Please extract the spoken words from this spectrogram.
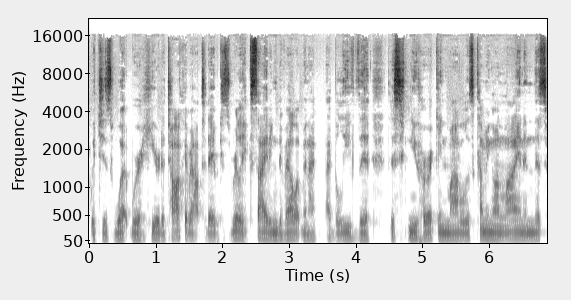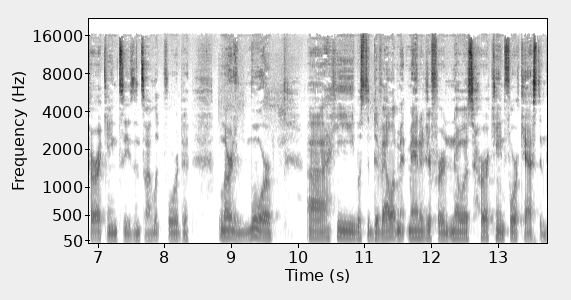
which is what we're here to talk about today because it's really exciting development. I, I believe the this new hurricane model is coming online in this hurricane season, so I look forward to learning more. Uh, he was the development manager for NOAA's Hurricane Forecast and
